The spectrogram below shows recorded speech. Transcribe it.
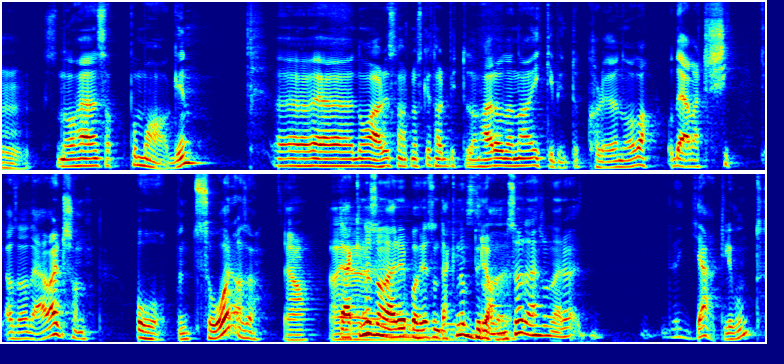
Mm. Så nå har jeg satt på magen. Eh, nå, er det snart, nå skal jeg snart bytte den her, og den har ikke begynt å klø nå, da. Og det har vært skikk... Altså, det har vært sånn åpent sår, altså. Ja, Det er ikke noe sånn der, bare sånn, det er ikke noe brannsår, det er sånn der Det er jæklig vondt.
